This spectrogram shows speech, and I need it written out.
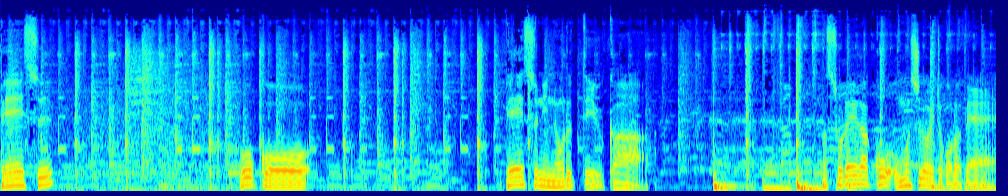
ベースをこうベースに乗るっていうかそれがこう面白いところで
